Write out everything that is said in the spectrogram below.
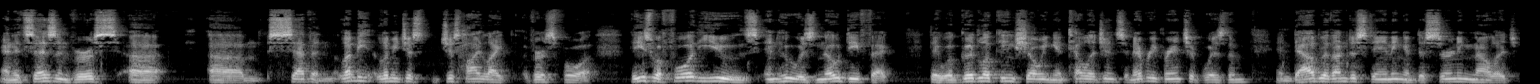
And it says in verse uh, um, seven. Let me let me just just highlight verse four. These were four youths in who was no defect. They were good looking, showing intelligence in every branch of wisdom, endowed with understanding and discerning knowledge,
